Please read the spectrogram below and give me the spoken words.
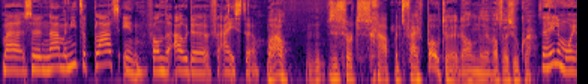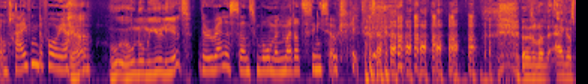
maar ze namen niet de plaats in van de oude vereisten. Wauw. Het is een soort schaap met vijf poten dan uh, wat we zoeken. Dat is een hele mooie omschrijving daarvoor, ja. ja? Hoe, hoe noemen jullie het? De Renaissance Woman, maar dat is niet zo geschikt. dat is wat een Engels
